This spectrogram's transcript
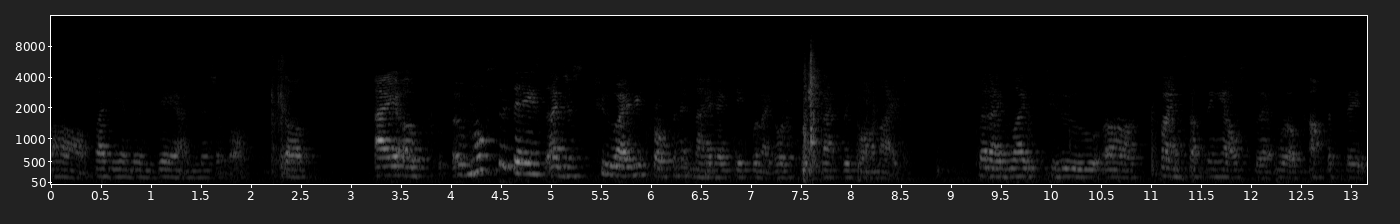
uh, by the end of the day, I'm miserable. So I, uh, most of the days, I just, two ibuprofen at night I take when I go to sleep, and I sleep all night. But I'd like to uh, find something else that will compensate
